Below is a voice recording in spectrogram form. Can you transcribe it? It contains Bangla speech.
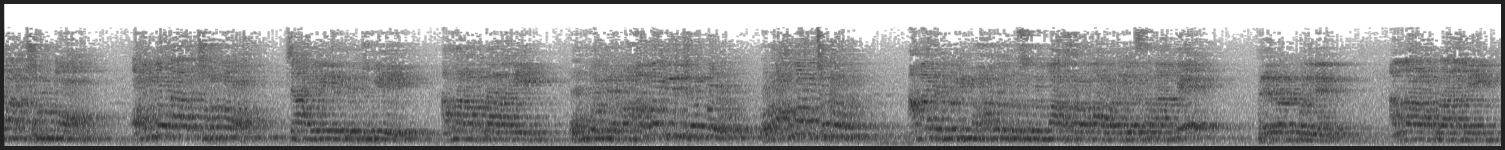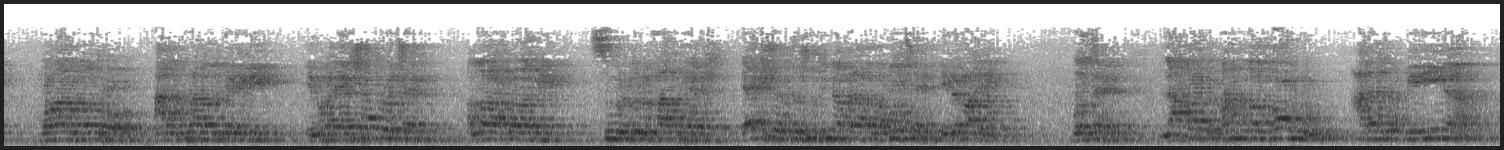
অন্ধকারাচ্ছন্ন আল্লাহ আল্লাহ রাব্বুল আলামিন মহান গ্রন্থ আল কোরআনুল কারীমে এভাবে করেছেন। আল্লাহ রাব্বুল আলামিন সূরাতুল ফাতিহার 164 নম্বর আয়াতে বলছেন ব্যাপারে। বলছেন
